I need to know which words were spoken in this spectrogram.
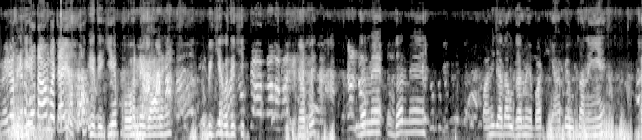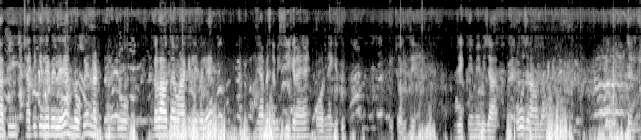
देखिए ये देखिए पहुँचने जा रहे हैं। तो बिकिया को देखिए। यहाँ पे उधर में उधर में, पानी ज़्यादा उधर में बट यहाँ पे उतना नहीं है। छाती छाती के लेवल है हम लोग के नट, जो गला होता है वहाँ के लेवल है। यहाँ पे सभी सीख रहे हैं पौड़ने की तो चलते हैं। देखते हैं, मैं भी जा सोच रहा हूँ जाऊँ। चलिए।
